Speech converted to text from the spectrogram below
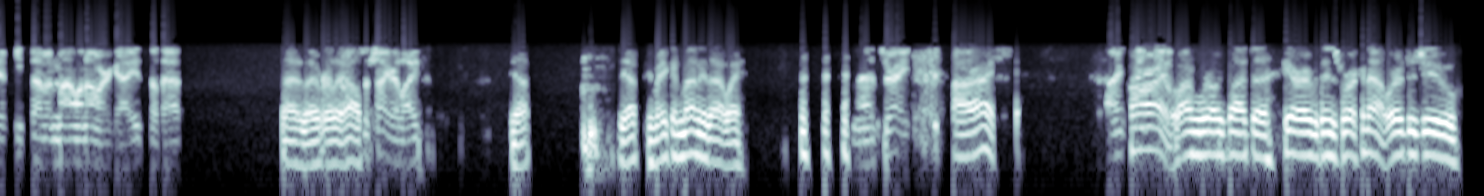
57 mile an hour guys, so that uh, that, that really helps. helps the tire life. Yep, Yep, you're making money that way. That's right. All right, All right. all right. you. Well, I'm really glad to hear everything's working out. Where did you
